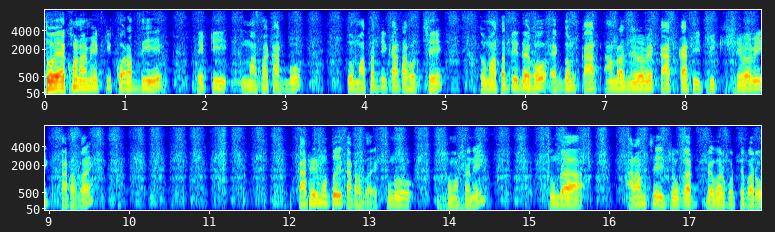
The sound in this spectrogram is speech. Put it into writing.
তো এখন আমি একটি করাত দিয়ে একটি মাথা কাটবো। তো মাথাটি কাটা হচ্ছে। তো মাথাটি দেখো, একদম কাঠ, আমরা যেভাবে কাঠ কাটি, ঠিক সেভাবেই কাটা যায়। কাঠের মতোই কাটা যায়, কোনো সমস্যা নেই। তোমরা আরামসে এই চৌকাঠ ব্যবহার করতে পারো।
